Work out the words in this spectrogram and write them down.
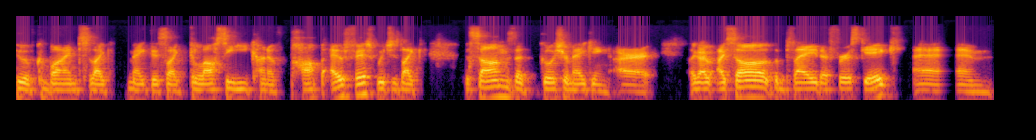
who have combined to like make this like glossy kind of pop outfit, which is like the songs that Gush are making are like I, I saw them play their first gig um,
